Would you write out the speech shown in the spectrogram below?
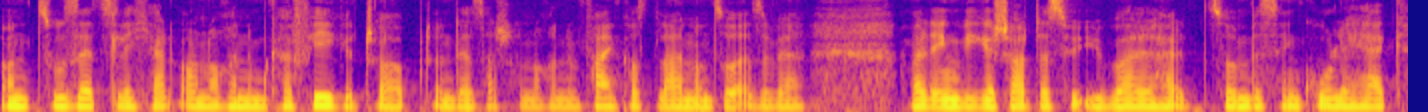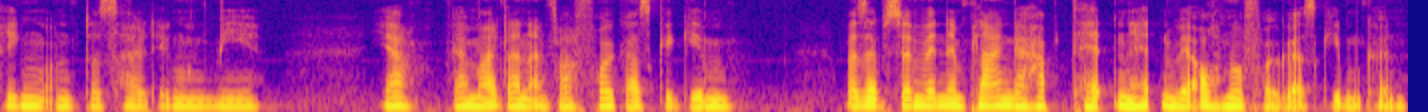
und zusätzlich halt auch noch in einem Café gejobbt und der ist schon noch in einem Feinkostladen und so. Also wir haben halt irgendwie geschaut, dass wir überall halt so ein bisschen Kohle herkriegen und das halt irgendwie, ja, wir haben halt dann einfach Vollgas gegeben. Weil selbst wenn wir den Plan gehabt hätten, hätten wir auch nur Vollgas geben können.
